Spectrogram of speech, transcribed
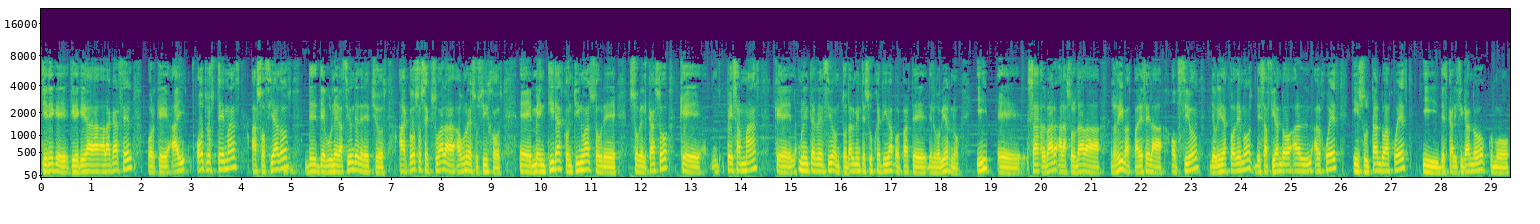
tiene que, tiene que ir a, la cárcel porque hay otros temas asociados desde vulneración de derechos, acoso sexual a, uno de sus hijos, eh, mentiras continuas sobre, sobre el caso que pesan más que una intervención totalmente subjetiva por parte del gobierno y eh, salvar a la soldada Rivas parece la opción de Unidas Podemos desafiando al juez, insultando al juez y descalificando como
